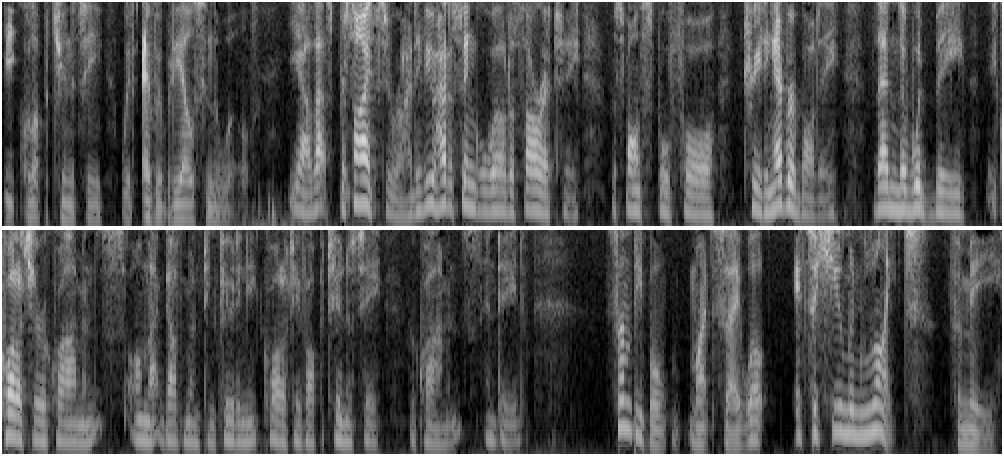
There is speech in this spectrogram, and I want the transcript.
equal opportunity with everybody else in the world? Yeah, that's precisely right. If you had a single world authority responsible for treating everybody, then there would be equality requirements on that government, including equality of opportunity requirements, indeed. Some people might say, well, it's a human right for me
